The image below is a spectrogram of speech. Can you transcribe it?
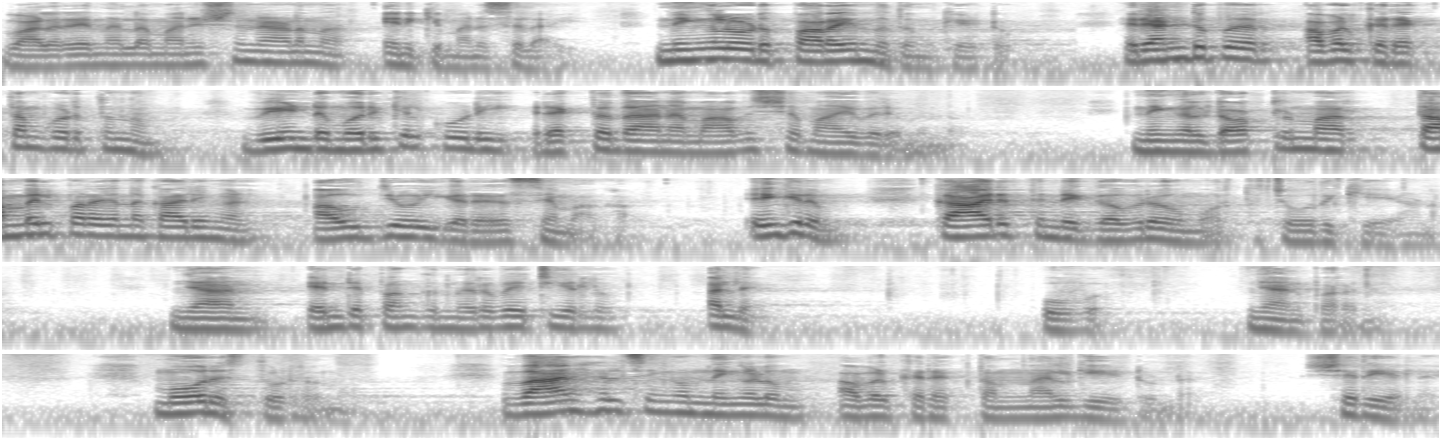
വളരെ നല്ല മനുഷ്യനാണെന്ന് എനിക്ക് മനസ്സിലായി. നിങ്ങളോട് പറയുന്നതും കേട്ടു. രണ്ടുപേർ അവൾക്ക് രക്തം കൊടുത്തെന്നും വീണ്ടും ഒരിക്കൽ കൂടി രക്തദാനം ആവശ്യമായി വരുമെന്നും. നിങ്ങൾ ഡോക്ടർമാർ തമ്മിൽ പറയുന്ന കാര്യങ്ങൾ ഔദ്യോഗിക രഹസ്യമാകാം. എങ്കിലും കാര്യത്തിന്റെ ഗൗരവമോർത്ത് ചോദിക്കുകയാണ്. ഞാൻ എന്റെ പങ്ക് നിറവേറ്റിയല്ലോ? അല്ലേ? ഉവ് ഞാൻ പറഞ്ഞു. മോറിസ് തുടർന്നു. വാൻ ഹെൽസിംഗും നിങ്ങളും അവൾക്ക് രക്തം നൽകിയിട്ടുണ്ട്. ശരിയല്ലേ?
